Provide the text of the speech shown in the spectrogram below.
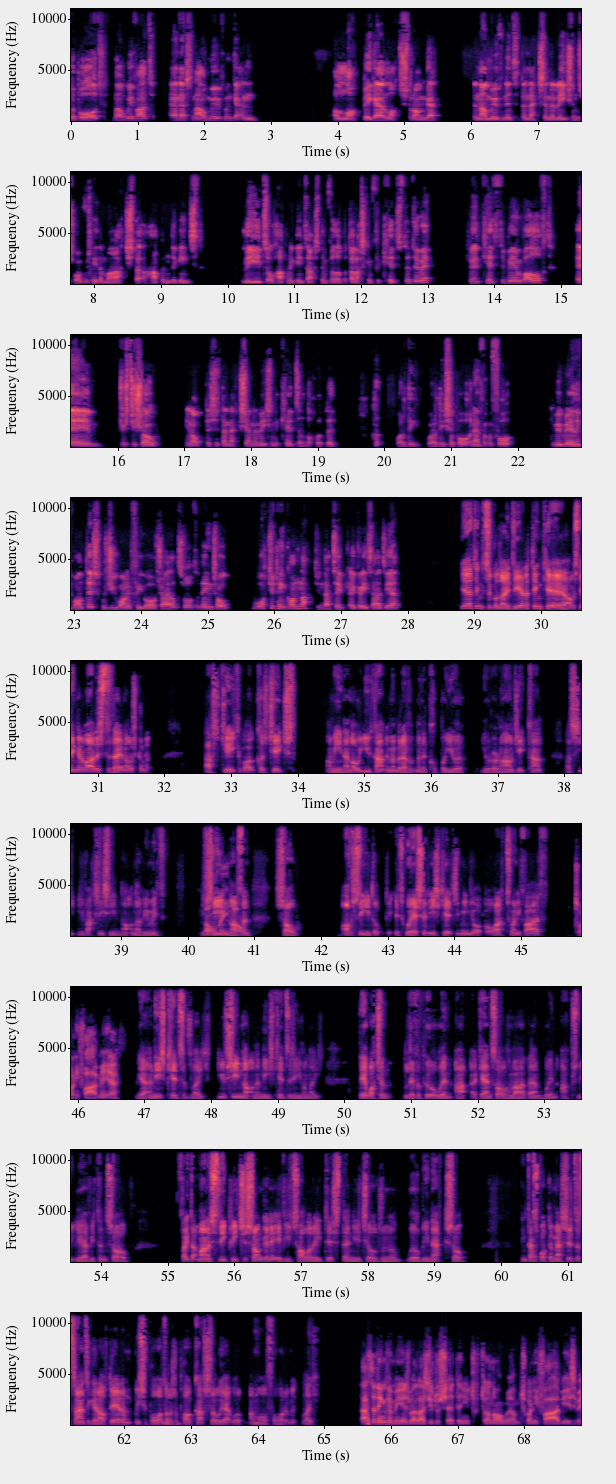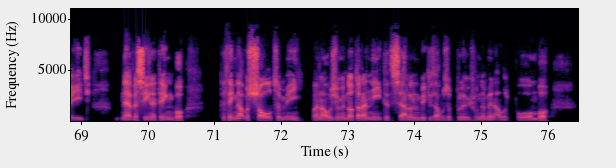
the board. Now we've had NS now movement getting a lot bigger, a lot stronger. They're now moving into the next generation. So obviously the march that happened against Leeds will happen against Aston Villa, but they're asking for kids to do it, for kids to be involved, um, just to show, you know, this is the next generation of kids, and look what the what are they what are they supporting Everton for? Do we really Yeah. want this? Would you want it for your child, sort of thing? So, what do you think on that? Do you think that's a, a great idea? Yeah, I think it's a good idea. I think uh, I was thinking about this today, and I was going to ask Jake about because Jake's. I mean, I know you can't remember Everton win a cup, but you were you were around. You can't. I see you've actually seen nothing, have you, mate? You've No, seen mate, no. nothing. So obviously, you don't. It's worse for these kids. I mean, you're what twenty five. 25, mate, yeah. Yeah, and these kids have like you've seen nothing, and these kids are even like they're watching Liverpool win again, talking about them win absolutely everything. So it's like that Manic Street Preacher song in it. If you tolerate this, then your children will, will be next. So think that's what the message they're trying to get out there, and we support it as a podcast. So yeah, well, I'm all for it. Like That's the thing for me as well, as you just said. Then you touched on, oh, I'm 25 years of age, never seen a thing. But the thing that was sold to me when I was younger, not that I needed selling because I was a blue from the minute I was born, but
